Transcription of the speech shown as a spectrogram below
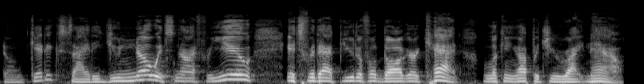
don't get excited. You know it's not for you. It's for that beautiful dog or cat looking up at you right now.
